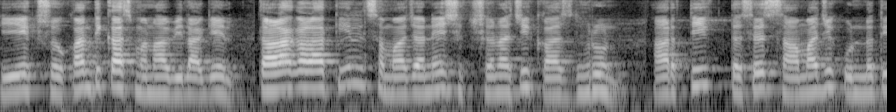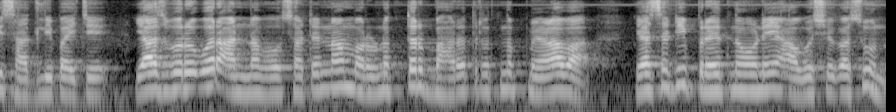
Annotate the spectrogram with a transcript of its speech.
ही एक शोकांतिकाच म्हणावी लागेल. तळागाळातील समाजाने शिक्षणाची कास धरून आर्थिक तसेच सामाजिक उन्नती साधली पाहिजे. याचबरोबर अण्णाभाऊ साठेंना मरणोत्तर भारतरत्न मिळावा यासाठी प्रयत्न होणे आवश्यक असून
